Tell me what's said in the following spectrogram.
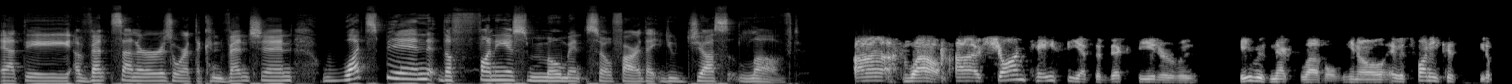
at the event centers or at the convention, what's been the funniest moment so far that you just loved? Uh, wow. Uh, Sean Casey at the Vic Theater was he was next level. You know, it was funny because you know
